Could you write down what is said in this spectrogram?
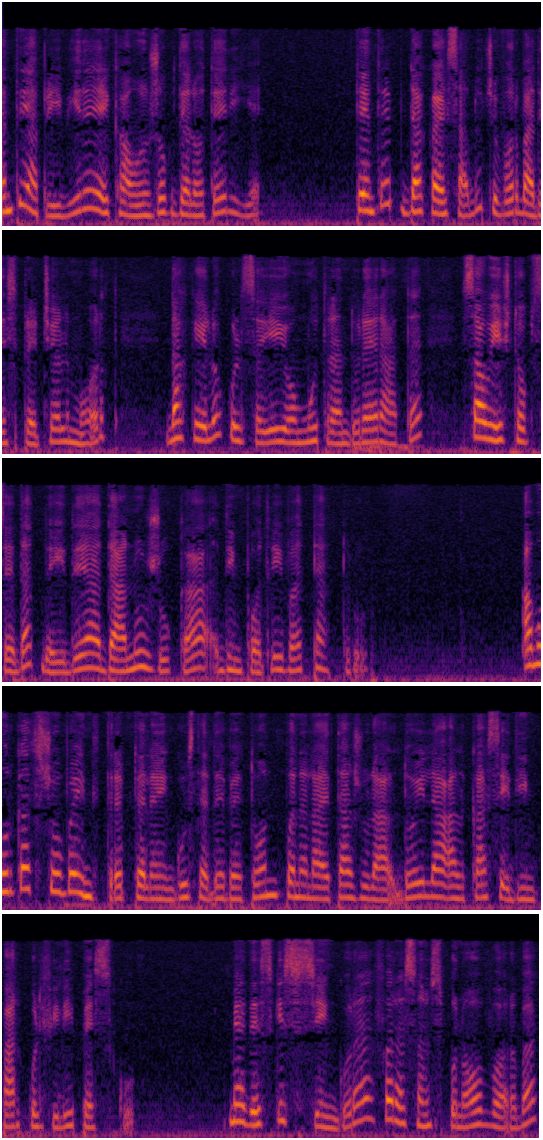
Întâia privire e ca un joc de loterie. Te întreb dacă ai să aduci vorba despre cel mort, dacă e locul să iei o mutră îndurerată sau ești obsedat de ideea de a nu juca din potrivă teatru. Am urcat șovăind treptele înguste de beton până la etajul al doilea al casei din parcul Filipescu. Mi-a deschis singură, fără să-mi spună o vorbă,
